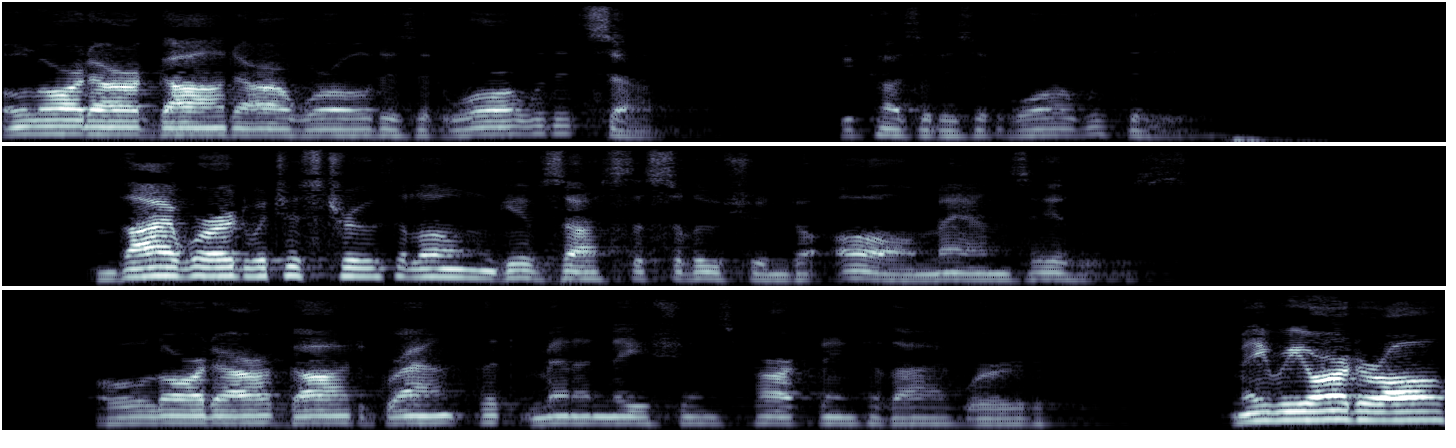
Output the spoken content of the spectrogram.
O Lord our God, our world is at war with itself because it is at war with Thee. Thy word, which is truth alone, gives us the solution to all man's ills. O Lord our God, grant that men and nations, hearkening to Thy word, may reorder all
